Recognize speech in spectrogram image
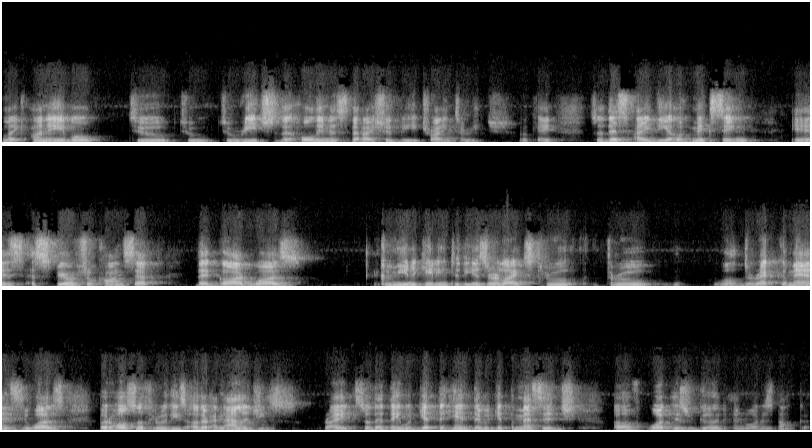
like unable to to to reach the holiness that I should be trying to reach. Okay, so this idea of mixing is a spiritual concept that God was communicating to the Israelites through through well direct commands he was but also through these other analogies right? So that they would get the hint they would get the message of what is good and what is not good.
